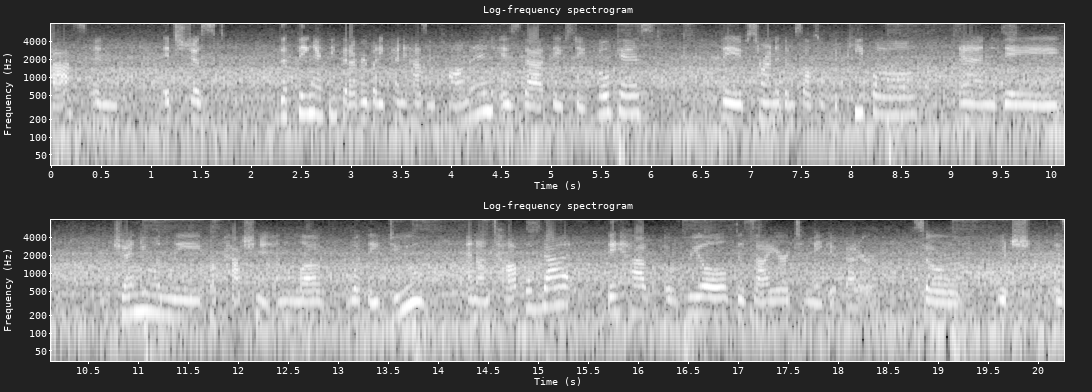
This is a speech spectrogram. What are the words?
paths, and it's just the thing I think that everybody kind of has in common is that they've stayed focused, they've surrounded themselves with good people, and they genuinely are passionate and love what they do. And on top of that, they have a real desire to make it better. So, which is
